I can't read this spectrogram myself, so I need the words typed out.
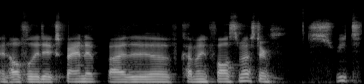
and hopefully to expand it by the coming fall semester. Sweet.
